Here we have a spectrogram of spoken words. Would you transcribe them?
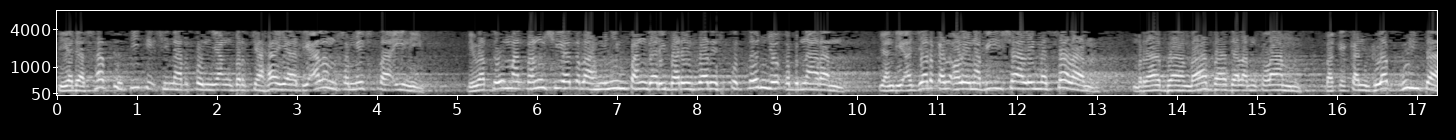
tiada satu titik sinar pun yang bercahaya di alam semesta ini. Di waktu umat manusia telah menyimpang dari baris-baris petunjuk kebenaran yang diajarkan oleh Nabi Isa alaihissalam meraba-raba dalam kelam bagaikan gelap gulita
